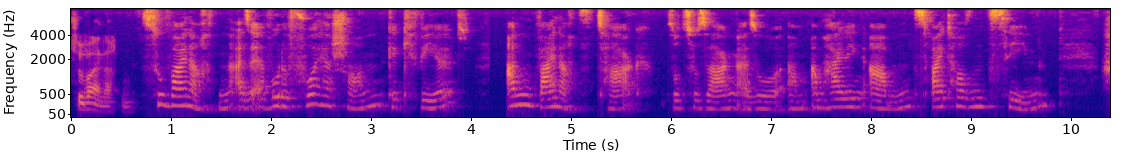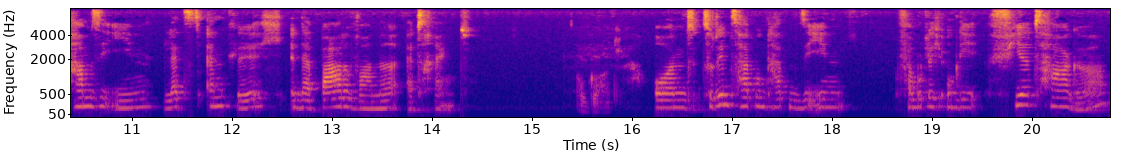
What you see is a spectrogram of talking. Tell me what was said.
Zu Weihnachten. Zu Weihnachten. Also er wurde vorher schon gequält. Am Weihnachtstag sozusagen, also ähm, am Heiligen Abend 2010, haben sie ihn letztendlich in der Badewanne ertränkt. Oh Gott. Und zu dem Zeitpunkt hatten sie ihn vermutlich um die vier Tage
